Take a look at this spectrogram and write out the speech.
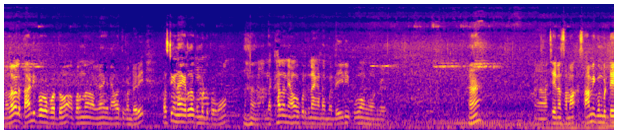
நல்ல வேளை தாண்டி போக பார்த்தோம். அப்புறம் தான் விநாயகர் ஞாபகத்துக்கு வந்தார். ஃபஸ்ட்டு விநாயகர் தான் கும்பிட்டு போவோம். அந்த அக்கா தான் ஞாபகப்படுத்தினாங்க நம்ம டெய்லி பூ வாங்குவாங்க. ஆ? சரி நான் சமா சாமி கும்பிட்டு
